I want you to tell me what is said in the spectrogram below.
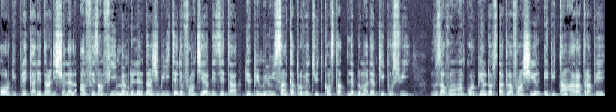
hors du précaré traditionnel en faisant fi même de l'intangibilité des frontières des États depuis 1888, constate l'hebdomadaire qui poursuit. Nous avons encore bien d'obstacles à franchir et du temps à rattraper.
